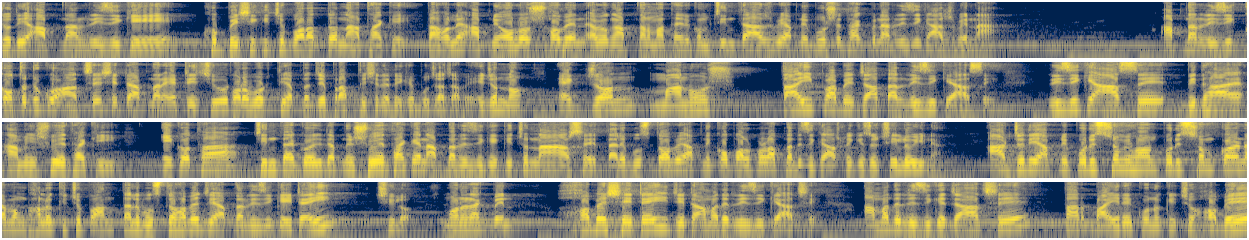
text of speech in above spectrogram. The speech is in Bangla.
যদি আপনার রিজিকে খুব বেশি কিছু বরাদ্দ না থাকে, তাহলে আপনি অলস হবেন এবং আপনার মাথায় এরকম চিন্তা আসবে, আপনি বসে থাকবেন আর রিজিক আসবে না। আপনার রিজিক কতটুকু আছে সেটা আপনার অ্যাটিচিউড পরবর্তী আপনার যে প্রাপ্তি সেটা দেখে বোঝা যাবে। এজন্য একজন মানুষ তাই পাবে যা তার রিজিকে আছে। রিজিকে আছে বিধায় আমি শুয়ে থাকি। এ কথা চিন্তা করে যদি আপনি শুয়ে থাকেন, আপনার রিজিকে কিছু না আসে, তাহলে বুঝতে হবে আপনি কপাল পর আপনার রিজিকে আসলে কিছু ছিলই না। আর যদি আপনি পরিশ্রমী হন, পরিশ্রম করেন এবং ভালো কিছু পান, তাহলে বুঝতে হবে যে আপনার রিজিকে এটাই ছিল। মনে রাখবেন, হবে সেটাই যেটা আমাদের রিজিকে আছে। আমাদের রিজিকে যা আছে, তার বাইরে কোনো কিছু হবে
